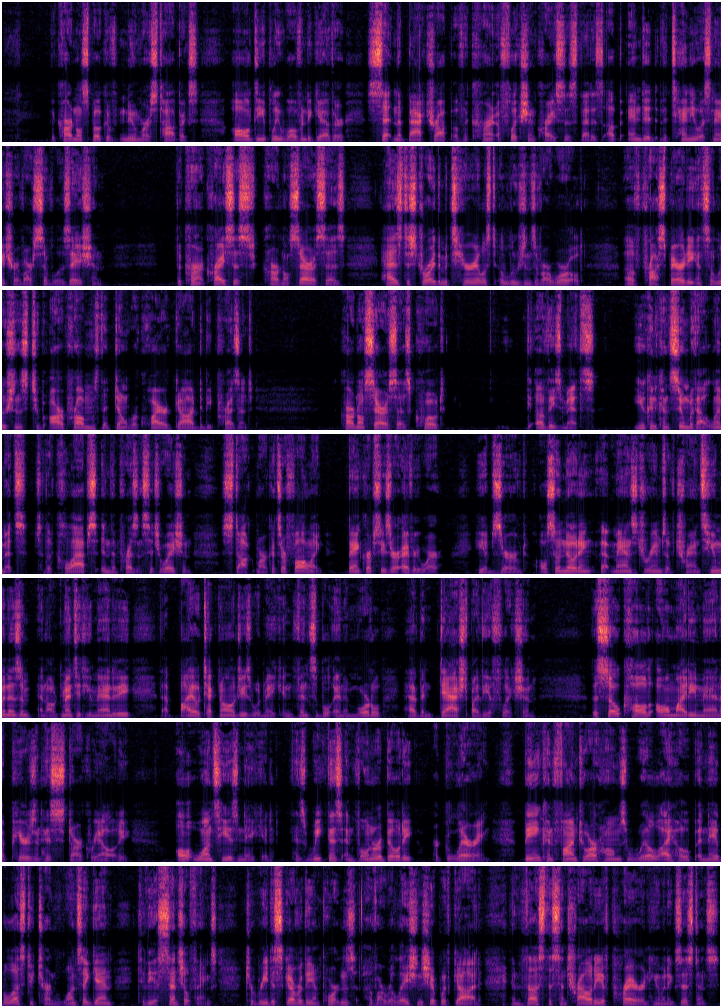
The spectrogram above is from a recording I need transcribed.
The Cardinal spoke of numerous topics, all deeply woven together, set in the backdrop of the current affliction crisis that has upended the tenuous nature of our civilization. The current crisis, Cardinal Sarah says, has destroyed the materialist illusions of our world, of prosperity and solutions to our problems that don't require God to be present. Cardinal Sarah says, quote, of these myths, you can consume without limits to the collapse in the present situation. Stock markets are falling. Bankruptcies are everywhere, he observed, also noting that man's dreams of transhumanism and augmented humanity that biotechnologies would make invincible and immortal have been dashed by the affliction. The so called Almighty Man appears in his stark reality. All at once he is naked. His weakness and vulnerability are glaring. Being confined to our homes will, I hope, enable us to turn once again to the essential things, to rediscover the importance of our relationship with God, and thus the centrality of prayer in human existence.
